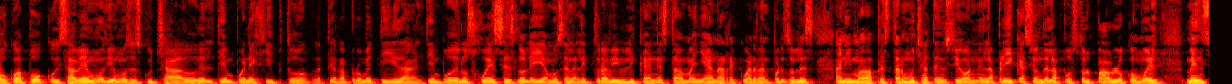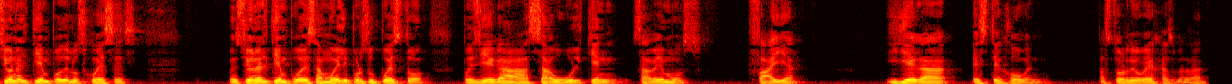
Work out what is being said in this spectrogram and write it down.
Poco a poco, y sabemos y hemos escuchado del tiempo en Egipto, la tierra prometida, el tiempo de los jueces, lo leíamos en la lectura bíblica en esta mañana, ¿recuerdan? Por eso les animaba a prestar mucha atención en la predicación del apóstol Pablo, cómo él menciona el tiempo de los jueces, menciona el tiempo de Samuel y por supuesto, pues llega Saúl, quien sabemos falla, y llega este joven, pastor de ovejas, ¿verdad?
